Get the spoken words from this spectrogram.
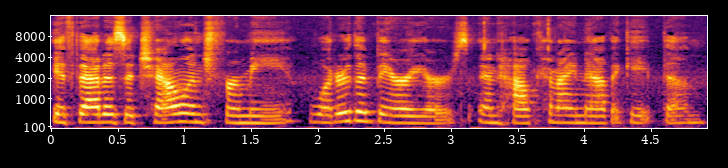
If that is a challenge for me, what are the barriers and how can I navigate them?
